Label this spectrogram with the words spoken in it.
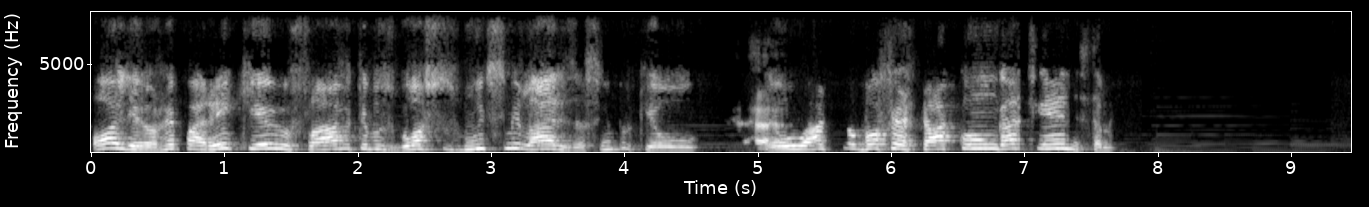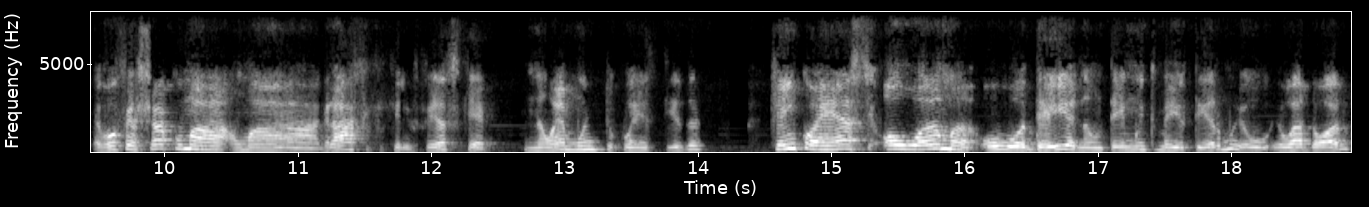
Olha, eu reparei que eu e o Flávio temos gostos muito similares, assim, porque eu eu acho que eu vou fechar com Gartienes também. Eu vou fechar com uma, uma gráfica que ele fez, que é, não é muito conhecida. Quem conhece ou ama ou odeia, não tem muito meio termo, eu, eu adoro.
